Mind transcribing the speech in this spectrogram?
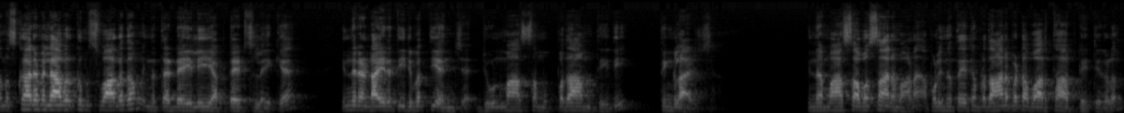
നമസ്കാരം എല്ലാവർക്കും സ്വാഗതം. ഇന്നത്തെ ഡെയിലി അപ്ഡേറ്റ്സിലേക്ക്. ഇന്ന് രണ്ടായിരത്തി ഇരുപത്തി അഞ്ച് ജൂൺ മാസം മുപ്പതാം തീയതി തിങ്കളാഴ്ച. ഇന്ന് മാസം അവസാനമാണ്. അപ്പോൾ ഇന്നത്തെ ഏറ്റവും പ്രധാനപ്പെട്ട വാർത്താ അപ്ഡേറ്റുകളും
